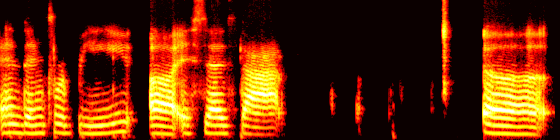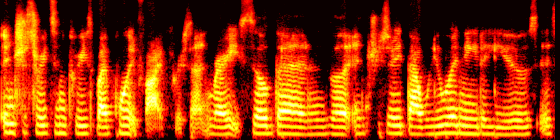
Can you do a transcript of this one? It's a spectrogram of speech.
And then for B, uh, it says that uh, interest rates increase by 0.5%, right? So then the interest rate that we would need to use is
